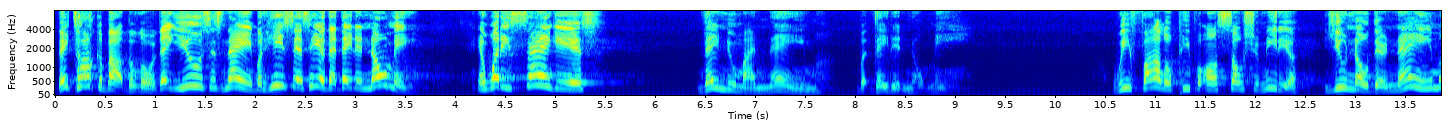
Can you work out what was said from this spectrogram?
They talk about the Lord. They use his name, but he says here that they didn't know me. And what he's saying is, they knew my name, but they didn't know me. We follow people on social media. You know their name,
